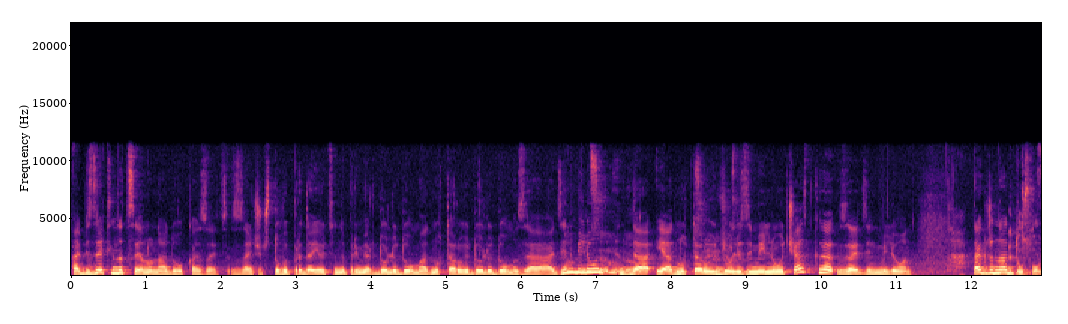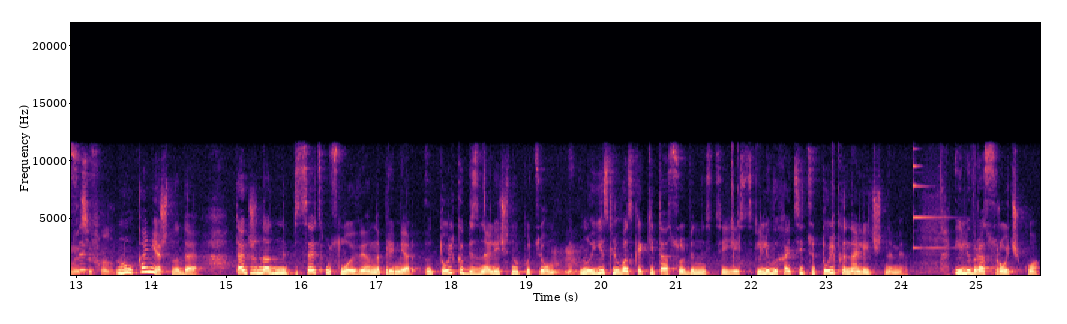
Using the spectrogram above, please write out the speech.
Обязательно цену надо указать. Значит, что вы продаете, например, долю дома, одну вторую долю дома за 1 одну миллион, цену, да. да, и одну вторую долю земельного участка за 1 миллион. Также надо... Это условная цифра. Ну, конечно, да. Также надо написать условия, например, только безналичным путем. Но если у вас какие-то особенности есть, или вы хотите только наличными, или в рассрочку,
